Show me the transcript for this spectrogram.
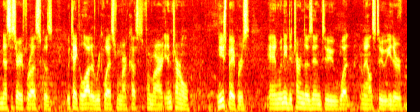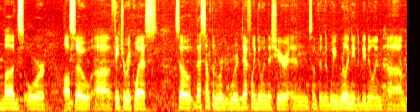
necessary for us because we take a lot of requests from our cust- from our internal newspapers, and we need to turn those into what amounts to either bugs or also uh, feature requests so that's something we're, we're definitely doing this year and something that we really need to be doing um,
